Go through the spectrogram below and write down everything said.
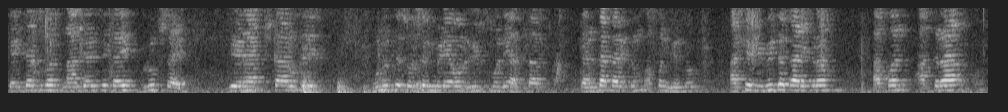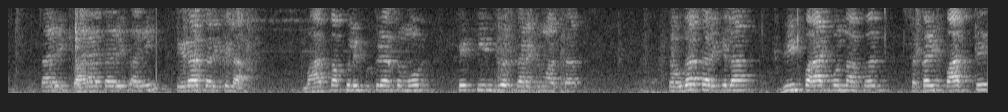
त्यांच्यासोबत नांदेडचे काही ग्रुप्स आहेत जे रॅप स्टार वगैरे म्हणून ते सोशल मीडियावर रील्समध्ये असतात. त्यांचा कार्यक्रम आपण घेतो. असे विविध कार्यक्रम आपण अकरा तारीख बारा तारीख आणि तेरा तारखेला महात्मा फुले पुतळ्यासमोर हे तीन दिवस कार्यक्रम असतात. चौदा तारखेला भीम पहाट म्हणून आपण सकाळी पाच ते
